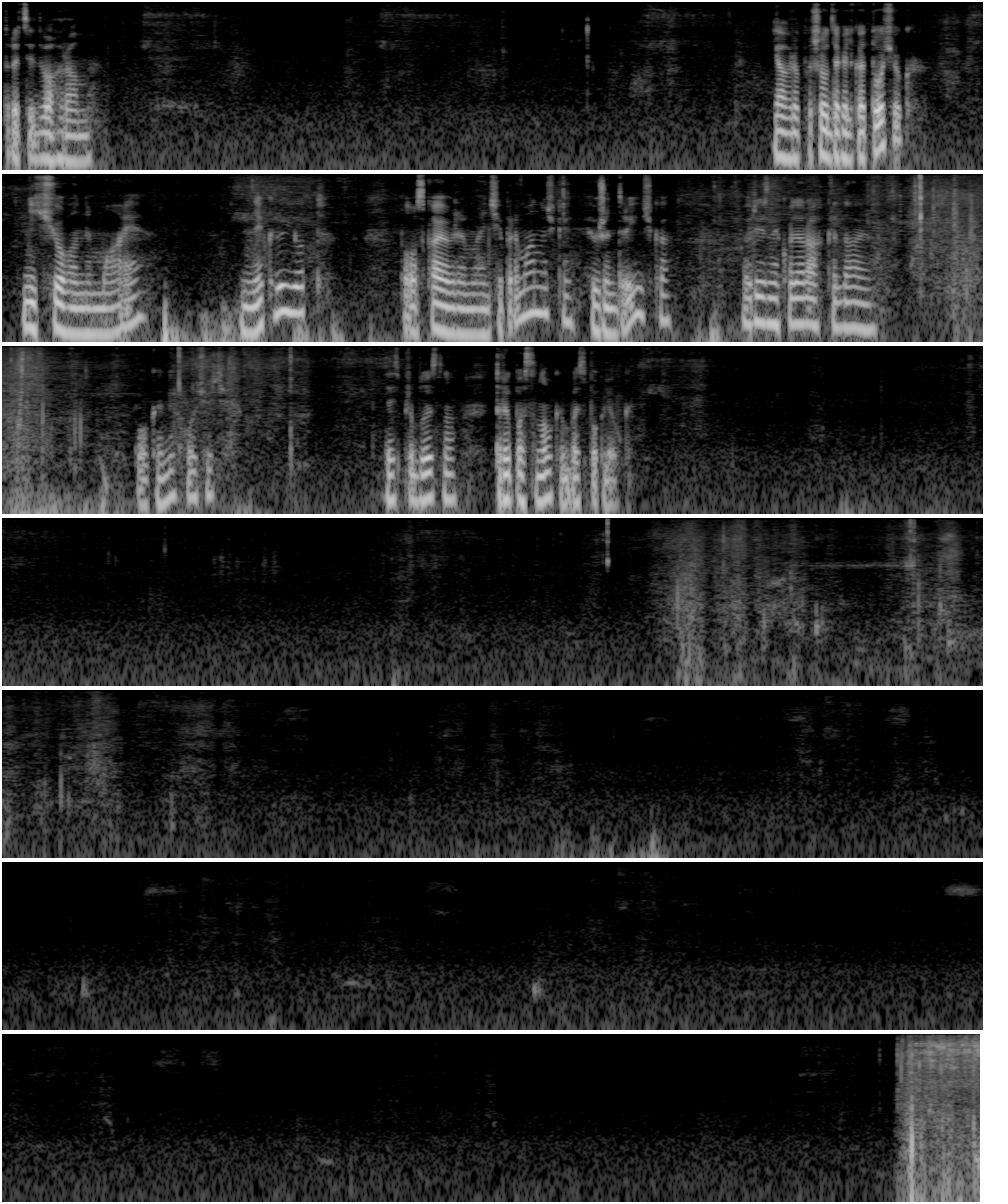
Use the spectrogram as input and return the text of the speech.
32 грами. Я вже пройшов декілька точок. Нічого немає. Не клюють. Полоскаю вже менші приманочки. Fusion 3 в різних кольорах кидаю. Поки не хочуть. Десь приблизно три постановки без покльовки.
